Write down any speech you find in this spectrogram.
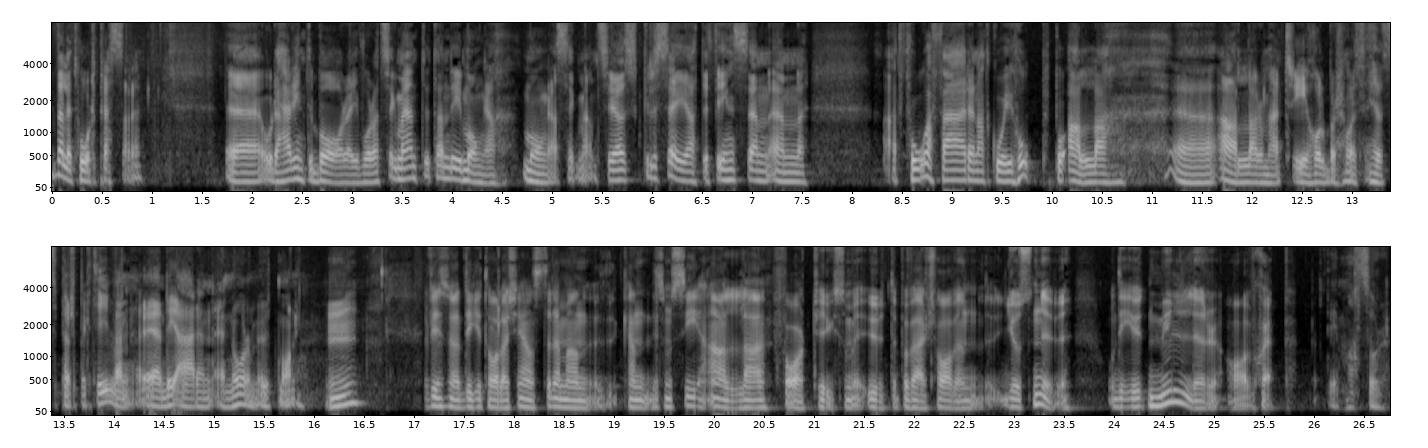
väldigt hårt pressade. Eh, och det här är inte bara i vårt segment utan det är många, många segment. Så jag skulle säga att det finns en, en att få affären att gå ihop på alla, eh, alla de här tre hållbarhetsperspektiven, eh, det är en enorm utmaning. Mm. Det finns några digitala tjänster där man kan liksom se alla fartyg som är ute på världshaven just nu. Och det är ju ett myller av skepp. Det är massor.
